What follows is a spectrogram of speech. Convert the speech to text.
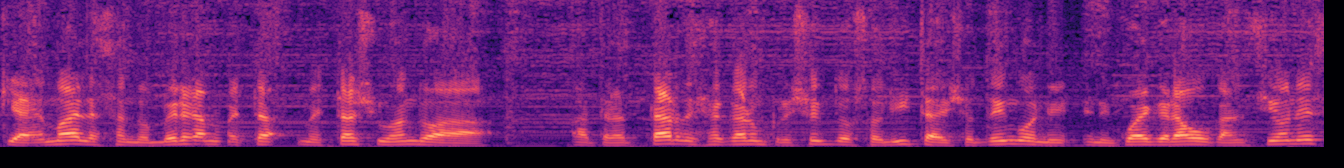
que además de la Sandombera me está, me está ayudando a, a tratar de sacar un proyecto solista que yo tengo en el, en el cual grabo canciones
